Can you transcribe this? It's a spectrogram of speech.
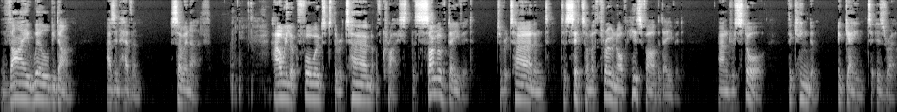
thy will be done, as in heaven, so in earth. How we look forward to the return of Christ, the Son of David, to return and to sit on the throne of his father David and restore the kingdom again to Israel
